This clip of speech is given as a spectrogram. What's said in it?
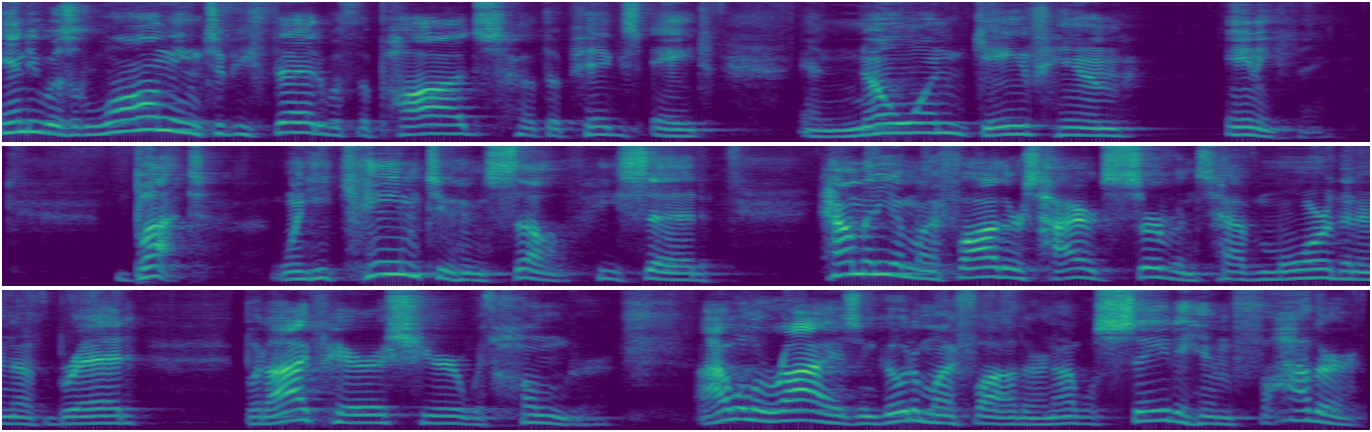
And he was longing to be fed with the pods that the pigs ate, and no one gave him anything. But when he came to himself, he said, How many of my father's hired servants have more than enough bread, but I perish here with hunger? I will arise and go to my father, and I will say to him, Father,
